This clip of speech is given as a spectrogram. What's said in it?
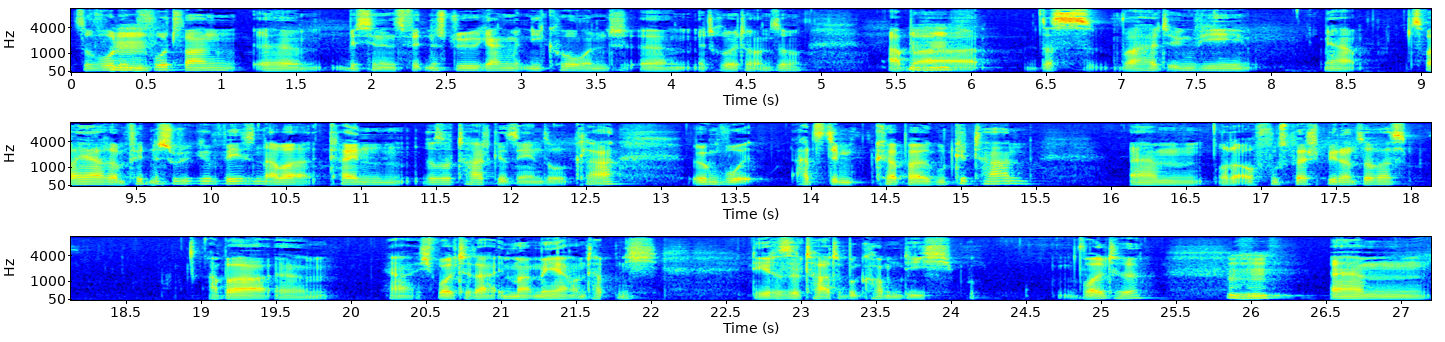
Sowohl in Furtwang, äh, ein bisschen ins Fitnessstudio gegangen mit Nico und ähm, mit Röther und so. Aber das war halt irgendwie, ja, zwei Jahre im Fitnessstudio gewesen, aber kein Resultat gesehen. So klar, irgendwo hat es dem Körper gut getan ähm, oder auch Fußball spielen und sowas. Aber ähm, ja, ich wollte da immer mehr und habe nicht die Resultate bekommen, die ich wollte. Ähm,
